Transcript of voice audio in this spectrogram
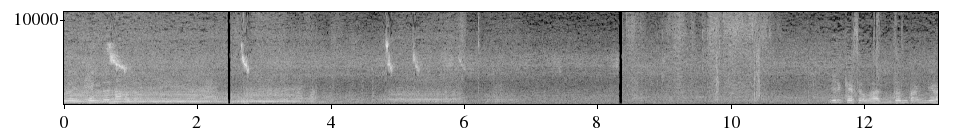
왜 앵도 나무다. 이렇게 해서 완전 당겨.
